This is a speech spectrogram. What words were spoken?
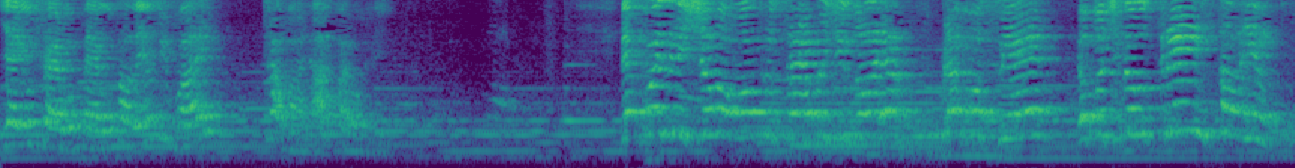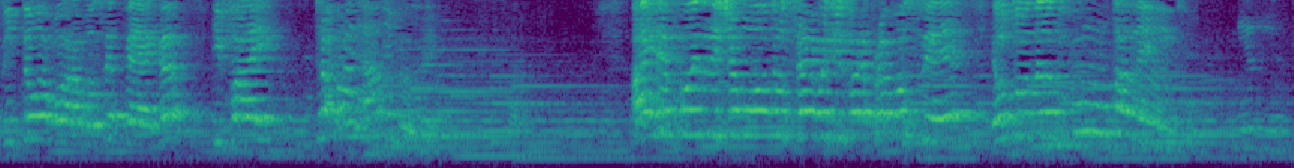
E aí o servo pega o talento e vai trabalhar para o rei. Depois ele chama o outro servo e diz: Olha, para você eu estou te dando três talentos. Então agora você pega e vai trabalhar no meu reino. Aí depois ele chama o outro servo e diz: Olha, para você eu estou dando um talento. Meu Deus.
